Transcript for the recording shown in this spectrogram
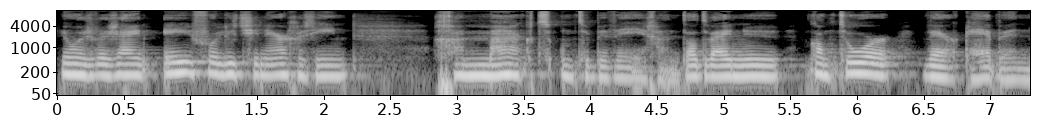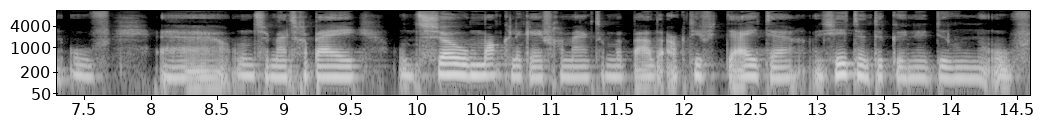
Jongens, we zijn evolutionair gezien gemaakt om te bewegen. Dat wij nu kantoorwerk hebben of uh, onze maatschappij ons zo makkelijk heeft gemaakt om bepaalde activiteiten zittend te kunnen doen of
